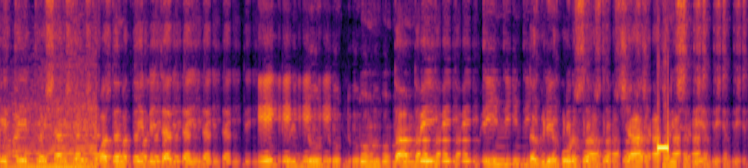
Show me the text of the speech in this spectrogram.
येथे कशाचे उत्पादन केले जाते. एक विद्युत दोन तांबे तीन दगडी कोळसा चार खनिज तेल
